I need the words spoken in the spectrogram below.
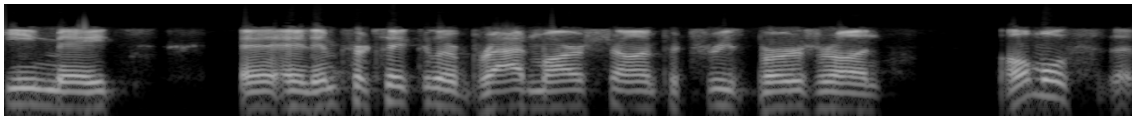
teammates, and, and in particular Brad Marchand, Patrice Bergeron, almost uh,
